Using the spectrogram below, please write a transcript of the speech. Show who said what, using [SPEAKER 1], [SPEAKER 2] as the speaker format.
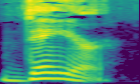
[SPEAKER 1] There.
